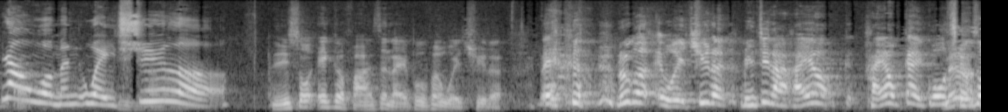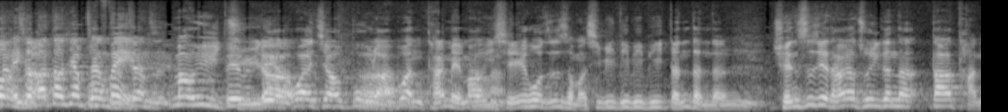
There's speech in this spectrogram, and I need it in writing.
让我们委屈了。你说 A 克法是哪一部分委屈了？那个如果委屈了，民进党还要还要盖锅承受 A 克法到现在不背这样子，贸易局啦、外交部啦，不管台美贸易协议或者是什么 CPTPP 等等的，全世界台湾要出去跟他大家谈，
